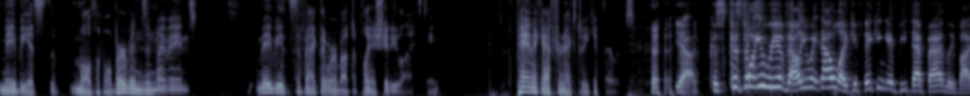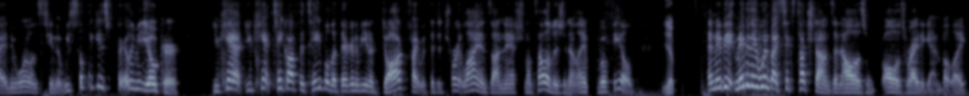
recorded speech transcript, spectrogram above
Maybe it's the multiple bourbons in my veins. Maybe it's the fact that we're about to play a shitty Lions team. Panic after next week if they lose. yeah, because because don't you reevaluate now? Like if they can get beat that badly by a New Orleans team that we still think is fairly mediocre, you can't you can't take off the table that they're going to be in a dogfight with the Detroit Lions on national television at Lambeau Field. Yep. And maybe maybe they win by six touchdowns and all is all is right again. But like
